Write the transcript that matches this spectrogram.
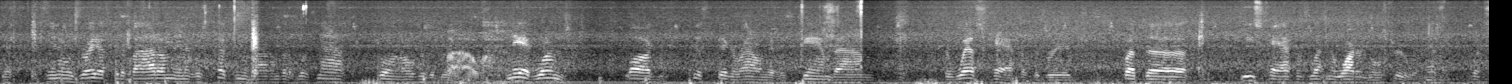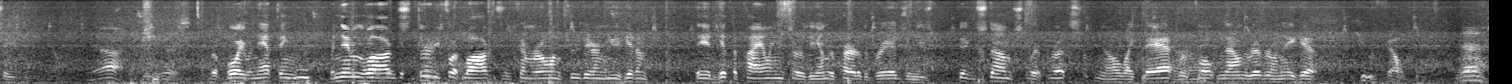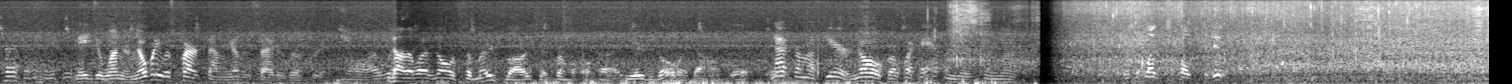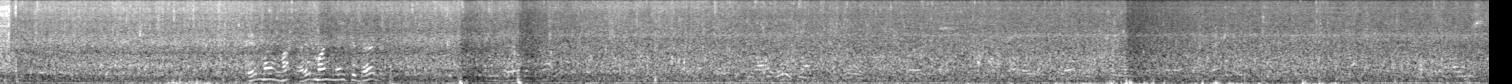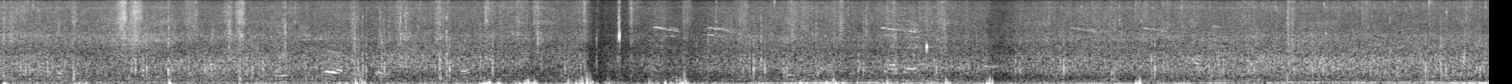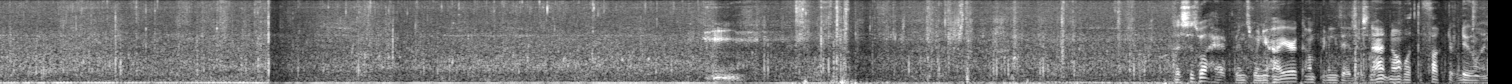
And it was right up to the bottom and it was touching the bottom, but it was not going over the bridge. Wow. And they had one log this big around that was jammed on the west half of the bridge, but the east half was letting the water go through and that's what saved them, you know. Yeah, But boy, when that thing, when them logs, 30 foot logs would come rolling through there and you hit them, they had hit the pilings or the under part of the bridge and these big stumps with roots, you know, like that were floating down the river when they hit. You felt it. Made you wonder. Nobody was parked on the other side of the bridge. No, there was no submerged logs that from uh, years ago went down. Yeah. Not from up here, no, but what happened is from the What it wasn't supposed to do. It might, it might make it better. This is what happens when you hire a company that does not know what the fuck they're doing.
